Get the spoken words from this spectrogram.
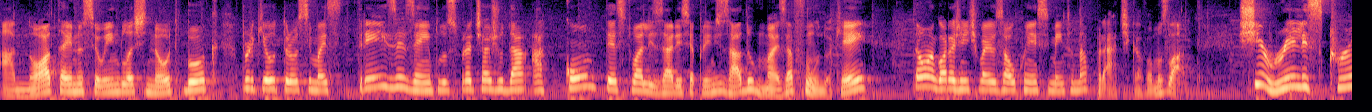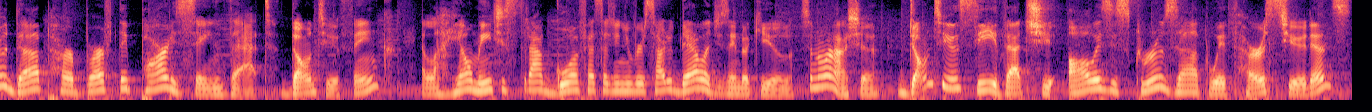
anota aí no seu English Notebook, porque eu trouxe mais três exemplos para te ajudar a contextualizar esse aprendizado mais a fundo, ok? Então agora a gente vai usar o conhecimento na prática. Vamos lá. She really screwed up her birthday party saying that, don't you think? Ela realmente estragou a festa de aniversário dela dizendo aquilo. Você não acha? Don't you see that she always screws up with her students?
